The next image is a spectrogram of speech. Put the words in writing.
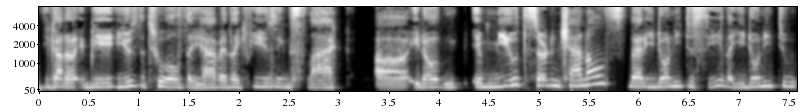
you gotta be use the tools that you have and like if you're using slack uh, you know, mute certain channels that you don't need to see. Like you don't need to.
